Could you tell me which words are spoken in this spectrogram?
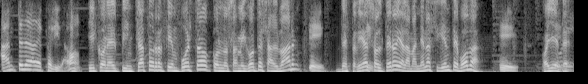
antes de la despedida, vamos. y con el pinchazo recién puesto, con los amigotes al bar, Sí, despedida de Sí. soltero y a la mañana siguiente boda. sí. Oye, te,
